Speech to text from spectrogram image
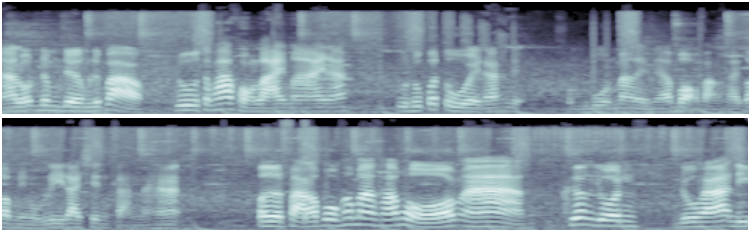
นะรถเดิมๆหรือเปล่า ดูสภาพของลายไม้นะ ดูทุกประตูเลยนะสมบูรณ์มากเลยนะเบาะฝั่งซ้ายก็เมมโมรี่ได้เช่นกันนะฮะเปิดฝากระโปรงเข้ามาครับผมอ่าเครื่องยนต์ดูฮะดี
